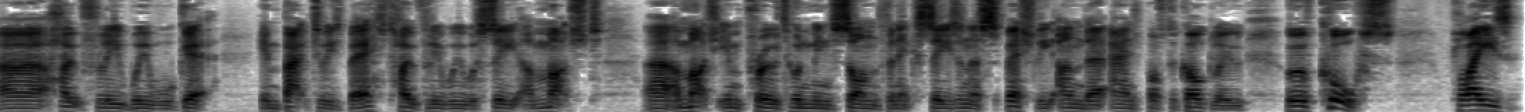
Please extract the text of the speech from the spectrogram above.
uh, hopefully we will get him back to his best. Hopefully we will see a much uh, a much improved Heung-min Son for next season, especially under Ange Postecoglou, who of course plays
